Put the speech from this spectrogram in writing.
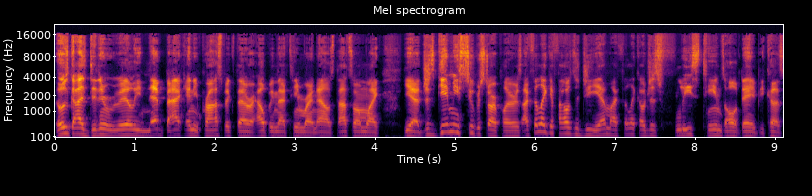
those guys didn't really net back any prospects that are helping that team right now. So that's why I'm like, yeah, just give me superstar players. I feel like if I was a GM, I feel like I would just fleece teams all day because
